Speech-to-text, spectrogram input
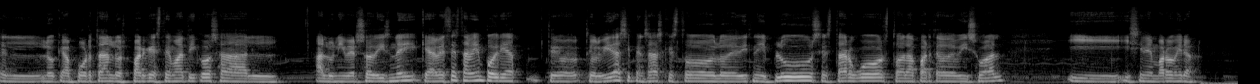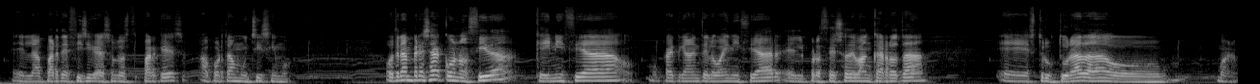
lo que aportan los parques temáticos al, al universo Disney, que a veces también podría, te, olvidas si pensabas que esto lo de Disney Plus, Star Wars, toda la parte audiovisual, y, y sin embargo, mira, la parte física que son los parques aportan muchísimo. Otra empresa conocida que inicia, o prácticamente lo va a iniciar, el proceso de bancarrota eh, estructurada o, bueno,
